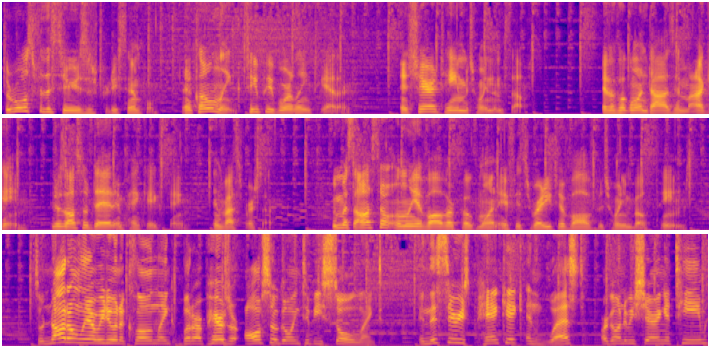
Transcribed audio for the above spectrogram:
The rules for the series is pretty simple. In a Clone Link, two people are linked together and share a team between themselves. If a Pokemon dies in my game, it is also dead in Pancake's game, and vice versa. We must also only evolve our Pokemon if it's ready to evolve between both teams. So not only are we doing a clone link, but our pairs are also going to be soul linked. In this series, Pancake and West are going to be sharing a team,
